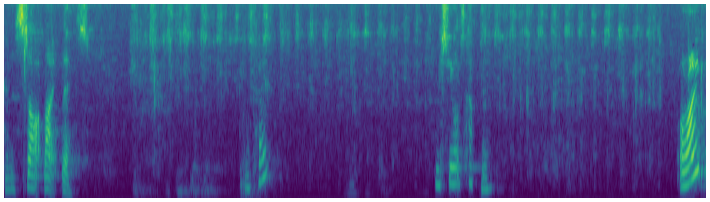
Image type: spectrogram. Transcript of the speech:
going to start like this. Okay? Can you see what's happening? All right?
